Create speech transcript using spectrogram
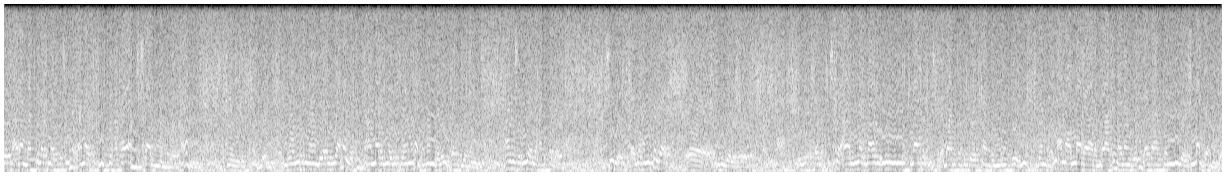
yoksa adam başka bakın evde sünnet ama bir hata yapmış işte bundan dolayı tamam mı? bu onun için yani bidat ediyor ama yakın sahanlar bin Ebu Süleyman'a bundan dolayı bidat ediyor aynı şekilde Ebu Hanife de öyle. Şimdi Ebu Hanife de e, bu görüşleri işte alimler bazı ürünleri ihtilaf etmiştir. Hanife bir görüşten döndüğünü dönmedi ama Allah-u Alem razım olan görüş Hanife'nin bir görüşünden dönmedi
